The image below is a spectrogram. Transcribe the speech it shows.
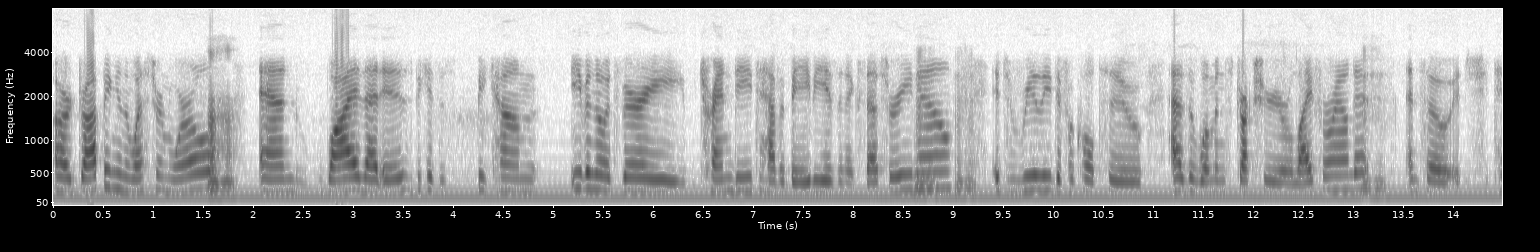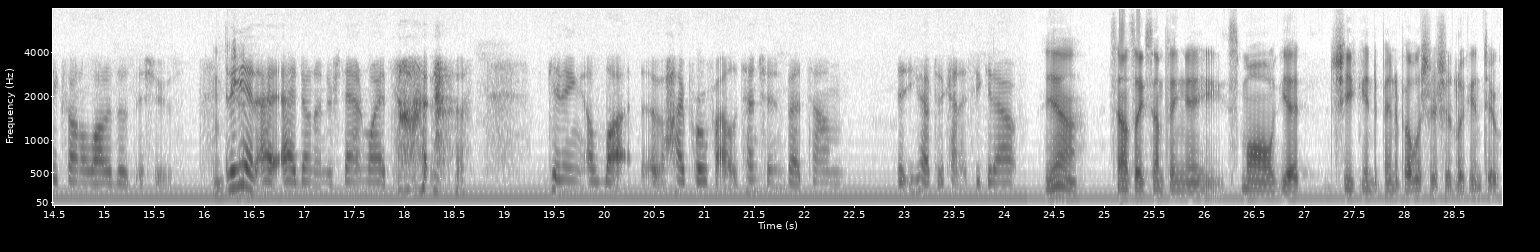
are dropping in the Western world, Uh-huh. and why that is because it's become, even though it's very trendy to have a baby as an accessory now, mhm. it's really difficult to, as a woman, structure your life around it, Mhm. and so it, she takes on a lot of those issues. And again, I, I don't understand why it's not getting a lot of high-profile attention, but um, that you have to kind of seek it out. Yeah, sounds like something a small yet chic independent publisher should look into.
